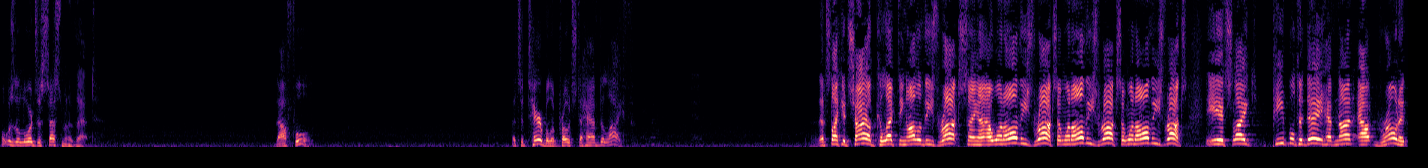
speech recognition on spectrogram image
What was the Lord's assessment of that? Thou fool. That's a terrible approach to have to life. That's like a child collecting all of these rocks, saying, I want all these rocks, I want all these rocks, I want all these rocks. It's like people today have not outgrown it.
